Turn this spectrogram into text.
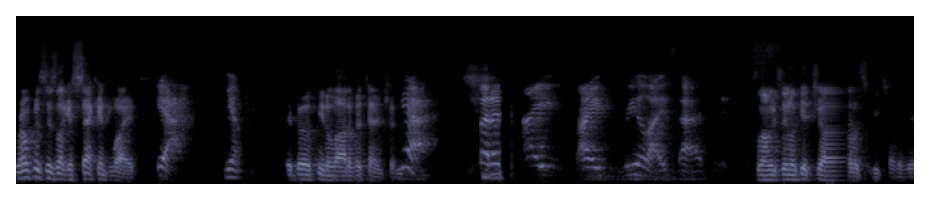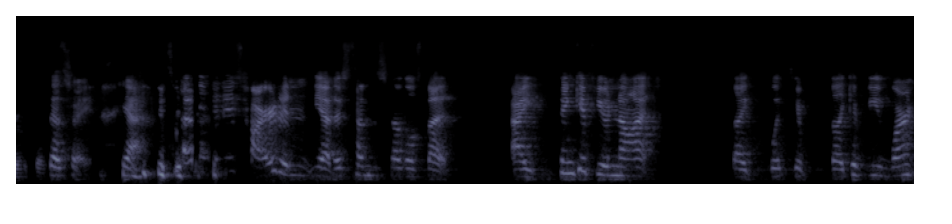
Rumpus is like a second wife. yeah yeah They both need a lot of attention. yeah but I, I i realize that As long as they don't get jealous of each other. we're okay. That's right. Yeah. So, I mean, it is hard and yeah, there's tons of struggles, but I think if you're not like with your like if you weren't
